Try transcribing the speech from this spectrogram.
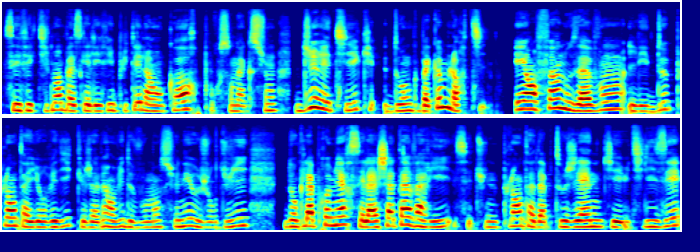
C'est effectivement parce qu'elle est réputée là encore pour son action diurétique, donc bah, comme l'ortie. Et enfin, nous avons les deux plantes ayurvédiques que j'avais envie de vous mentionner aujourd'hui. Donc la première, c'est la chatavari. C'est une plante adaptogène qui est utilisée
